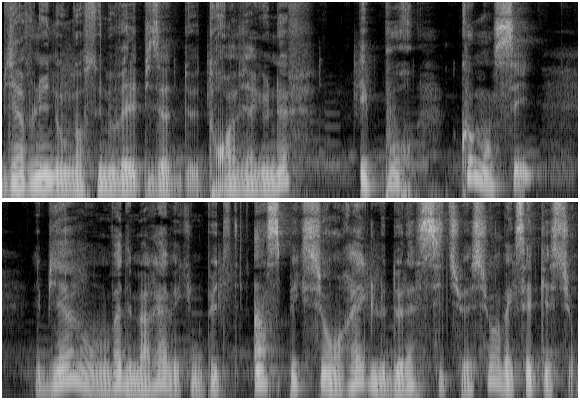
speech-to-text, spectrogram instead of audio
Bienvenue donc dans ce nouvel épisode de 3,9 et pour commencer, eh bien, on va démarrer avec une petite inspection en règle de la situation avec cette question.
